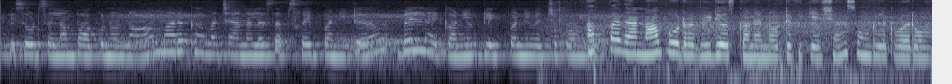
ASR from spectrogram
எபிசோட்ஸ் எல்லாம் பார்க்கணுன்னா மறக்காமல் சேனலை சப்ஸ்கிரைப் பண்ணிவிட்டு பெல் ஐக்கானையும் கிளிக் பண்ணி வச்சுக்கோங்க. அப்போ தான் நான் போடுற வீடியோஸ்க்கான நோட்டிஃபிகேஷன்ஸ் உங்களுக்கு வரும்.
